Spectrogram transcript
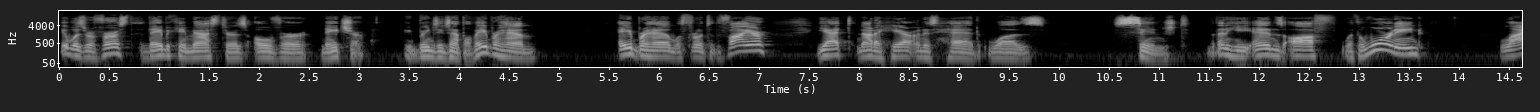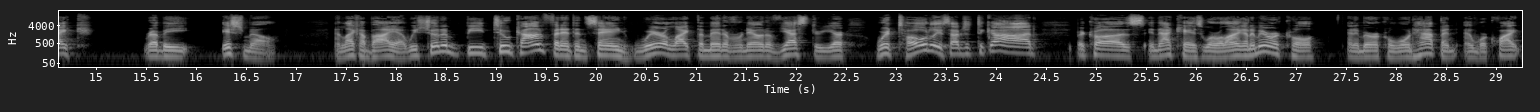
it was reversed. They became masters over nature. He brings the example of Abraham. Abraham was thrown into the fire, yet not a hair on his head was singed. But then he ends off with a warning, like Rabbi Ishmael and like Abaye, we shouldn't be too confident in saying we're like the men of renown of yesteryear. We're totally subject to God because in that case, we're relying on a miracle and a miracle won't happen. And we're quite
